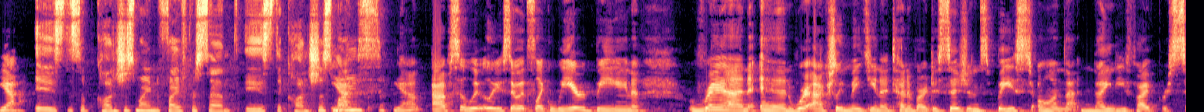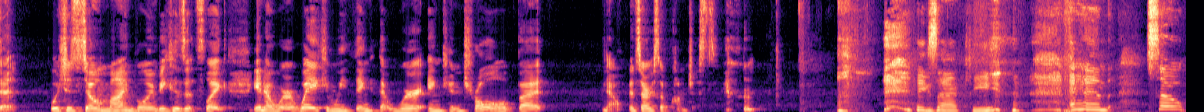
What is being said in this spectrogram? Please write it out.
Yeah. is the subconscious mind, 5% is the conscious mind? Yes. Yeah, absolutely. So it's like we are being ran and we're actually making a ton of our decisions based on that 95%, which is so mind blowing because it's like, you know, we're awake and we think that we're in control, but no, it's our subconscious. exactly. And so,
